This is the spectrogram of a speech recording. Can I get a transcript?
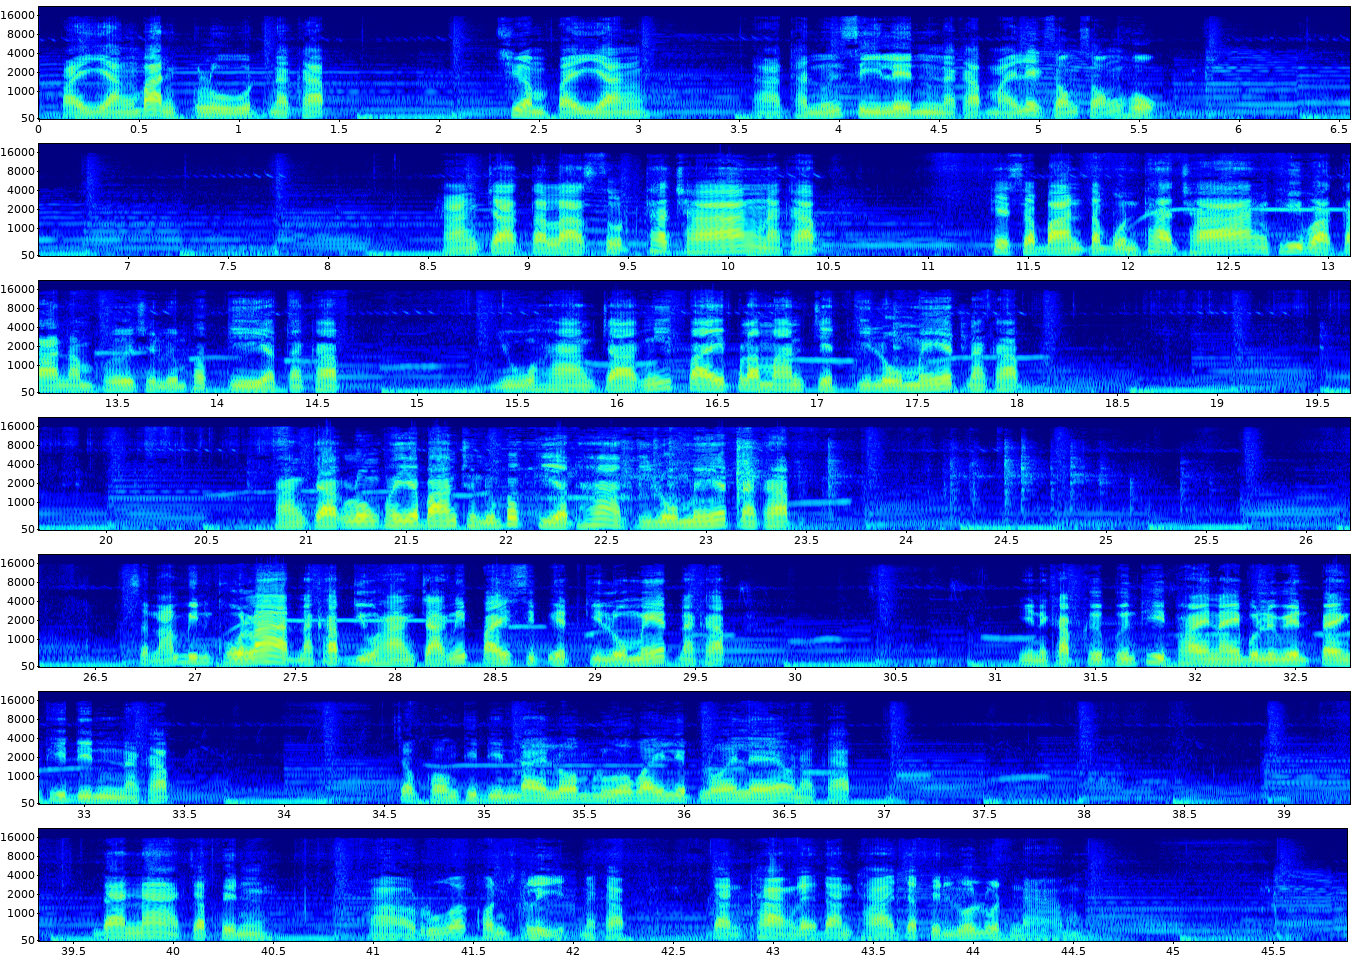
ไปยังบ้านกรูดนะครับ เชื่อมไปยังถนนสี่เลนนะครับหมายเลข 226 ห่างจากตลาดสดท่าช้างนะครับ เทศบาลตำบลท่าช้างที่ว่าการอำเภอเฉลิมพระเกียรตินะครับ อยู่ห่างจากนี้ไปประมาณ 7 กิโลเมตรนะครับห่างจากโรงพยาบาลเฉลิมพระเกียรติ 5 กิโลเมตรนะครับ สนามบินโคราชนะครับ อยู่ห่างจากนี้ไป 11 กิโลเมตรนะครับ นี่นะครับคือพื้นที่ภายในบริเวณแปลงที่ดินนะครับ เจ้าของที่ดินได้ล้อมรั้วไว้เรียบร้อยแล้วนะครับ ด้านหน้าจะเป็นรั้วคอนกรีตนะครับ ด้านข้างและด้านท้ายจะเป็นรั้วลวดหนาม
